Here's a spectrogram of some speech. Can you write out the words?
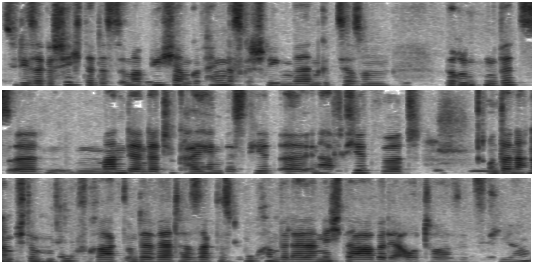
zu dieser Geschichte, dass immer Bücher im Gefängnis geschrieben werden, gibt es ja so einen berühmten Witz. Äh, ein Mann, der in der Türkei investiert, äh, inhaftiert wird und dann nach einem bestimmten Buch fragt und der Wärter sagt, das Buch haben wir leider nicht da, aber der Autor sitzt hier.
